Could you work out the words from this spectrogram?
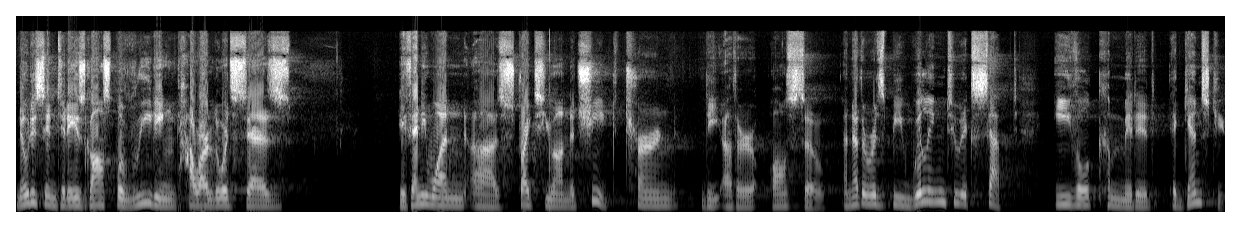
Notice in today's gospel reading how our Lord says, If anyone uh, strikes you on the cheek, turn the other also. In other words, be willing to accept evil committed against you.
